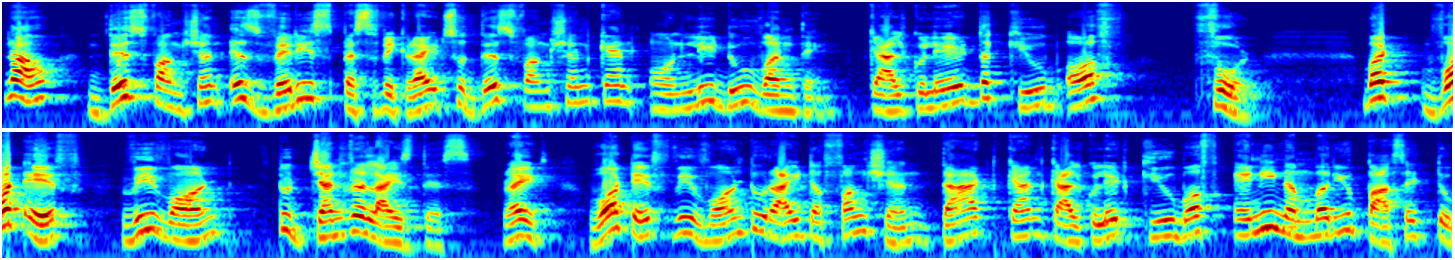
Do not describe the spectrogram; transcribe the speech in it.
Now this function is very specific, right? So this function can only do one thing, calculate the cube of 4. But what if we want to generalize this, right? What if we want to write a function that can calculate cube of any number you pass it to?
